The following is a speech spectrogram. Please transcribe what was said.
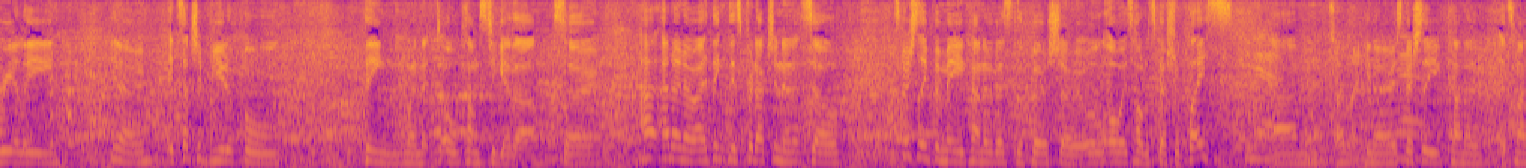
really, you know, it's such a beautiful thing when it all comes together. So I, I don't know. I think this production in itself, especially for me, kind of as the first show, it will always hold a special place. Yeah. Um, totally. You know, especially kind of it's my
